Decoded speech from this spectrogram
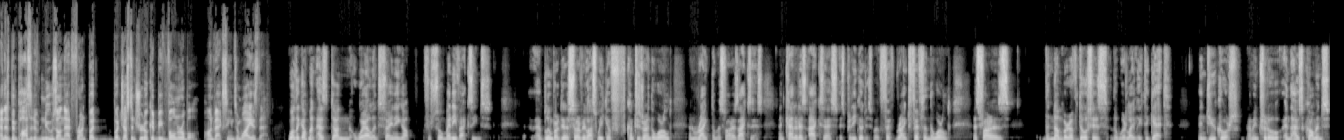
And there's been positive news on that front, but but Justin Trudeau could be vulnerable on vaccines. And why is that? Well, the government has done well in signing up for so many vaccines. Uh, Bloomberg did a survey last week of countries around the world and ranked them as far as access. And Canada's access is pretty good. It's about fifth, ranked fifth in the world as far as the number of doses that we're likely to get in due course. I mean, Trudeau in the House of Commons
